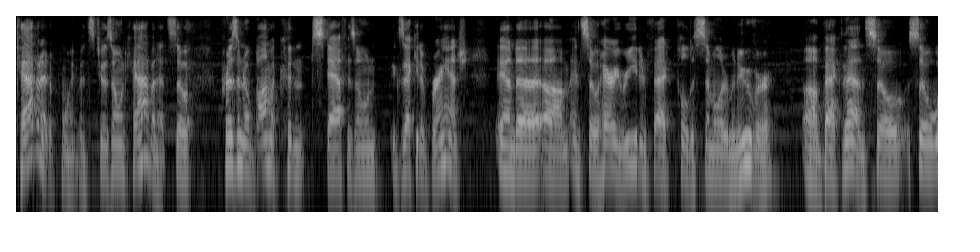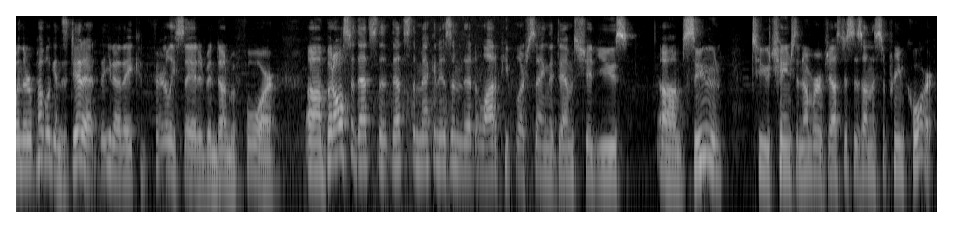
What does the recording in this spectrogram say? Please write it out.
cabinet appointments to his own cabinet. So President Obama couldn't staff his own executive branch, and uh, um, and so Harry Reid, in fact, pulled a similar maneuver uh, back then. So so when the Republicans did it, you know, they could fairly say it had been done before. Uh, but also that's the that's the mechanism that a lot of people are saying the Dems should use um, soon to change the number of justices on the Supreme Court.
